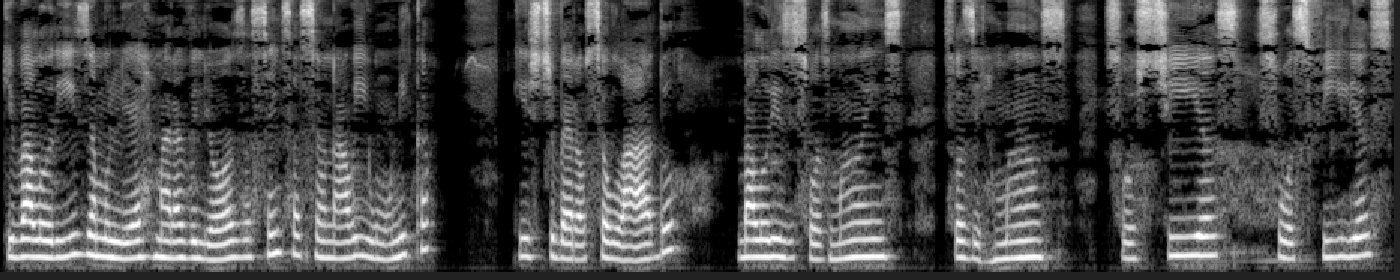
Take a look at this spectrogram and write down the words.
que valorize a mulher maravilhosa, sensacional e única que estiver ao seu lado, valorize suas mães, suas irmãs, suas tias, suas filhas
